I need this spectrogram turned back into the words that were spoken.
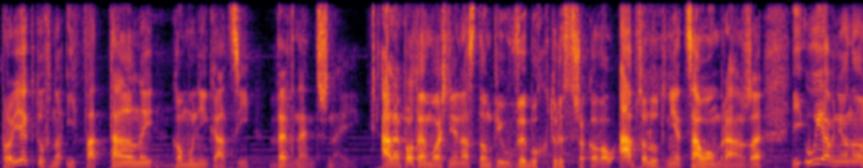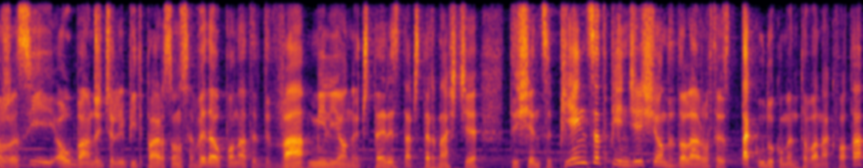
projektów, no i fatalnej komunikacji wewnętrznej. Ale potem właśnie nastąpił wybuch, który zszokował absolutnie całą branżę i ujawniono, że CEO Bungie, czyli Pete Parsons, wydał ponad 2 miliony 414 tysięcy 550 dolarów, to jest tak udokumentowana kwota,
